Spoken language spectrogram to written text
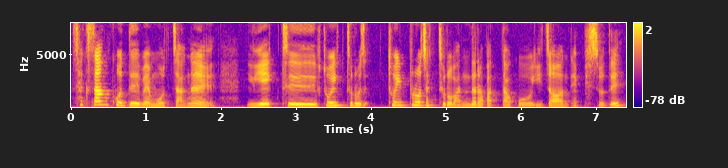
색상 코드 메모장을 리액트 토익 트로 토익 프로젝트로 만들어 봤다고 이전 에피소드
